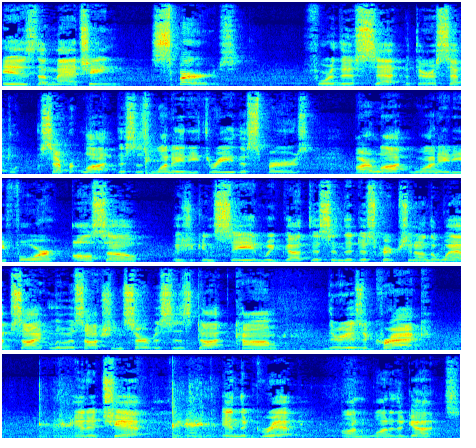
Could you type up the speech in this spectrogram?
is the matching spurs for this set, but they're a separate, separate lot. This is 183, the spurs are lot 184. Also, as you can see, and we've got this in the description on the website, lewisauctionservices.com, there is a crack and a chip in the grip on one of the guns.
